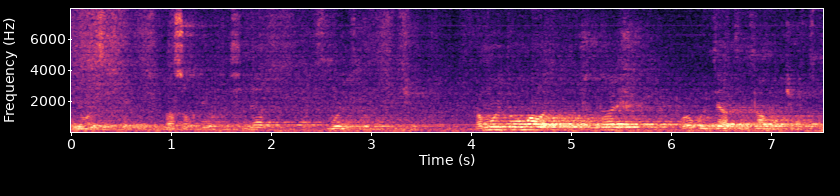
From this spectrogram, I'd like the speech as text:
левая за ягодицу, носок левый на себя, смотрит любом случае. Кому этого мало, кто может дальше, пробует взяться, замучиваться.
